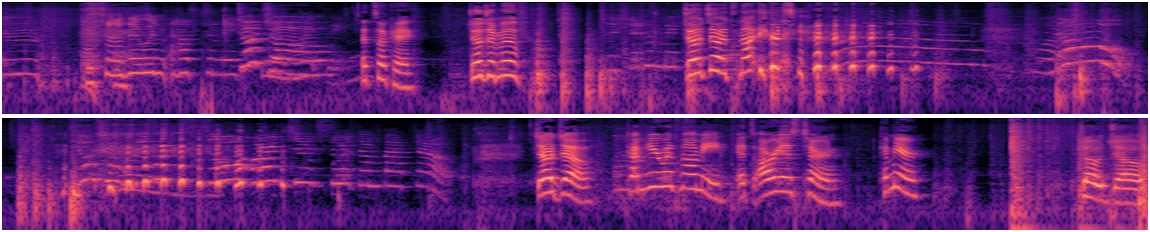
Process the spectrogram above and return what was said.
in, so they wouldn't have to make the white thing. It's okay. Jojo, move. They should have made Jojo, it's not your turn. No! Jojo, so hard to sort them back out. Jojo, come here with mommy. It's Arya's turn. Come here. Jojo.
